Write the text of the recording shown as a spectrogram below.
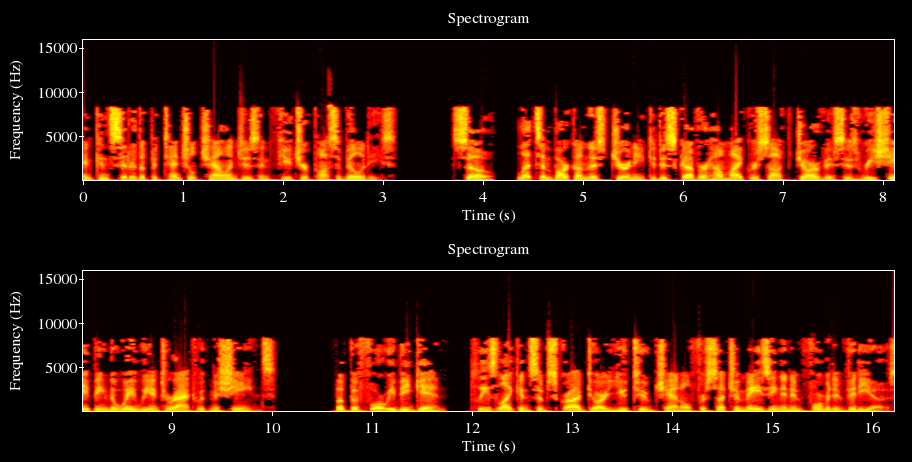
and consider the potential challenges and future possibilities. So, let's embark on this journey to discover how Microsoft Jarvis is reshaping the way we interact with machines. But before we begin, please like and subscribe to our YouTube channel for such amazing and informative videos.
